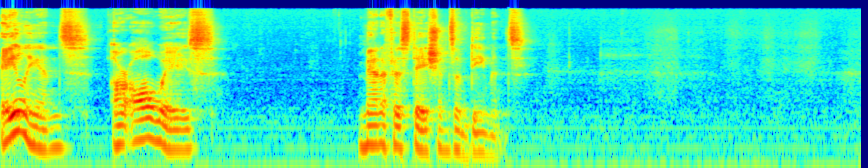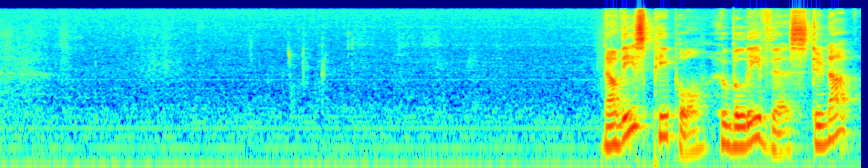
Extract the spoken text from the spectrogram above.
Aliens are always manifestations of demons. Now, these people who believe this do not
